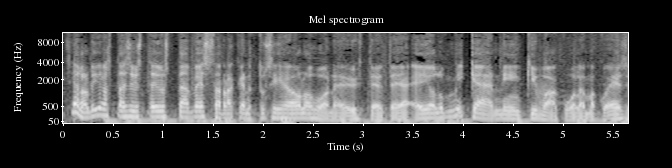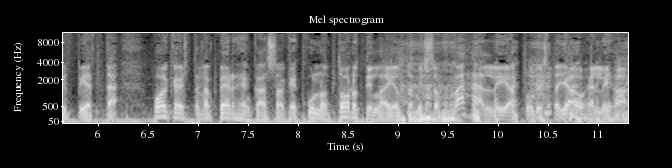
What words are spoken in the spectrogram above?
siellä oli jostain syystä just tämä vessa rakennettu siihen olohuoneen yhteyteen ja ei ollut mikään niin kivaa kuolema kuin ensin piettää poikaystävän perheen kanssa oikein kunnon tortilailta, missä on vähän liian tulista jauhelihaa.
